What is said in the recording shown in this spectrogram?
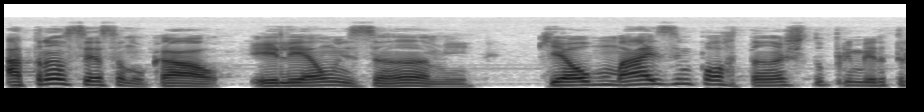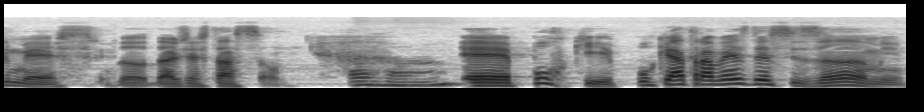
a translucência nucal, ele é um exame que é o mais importante do primeiro trimestre da, da gestação. Uhum. É, por quê? Porque através desse exame,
